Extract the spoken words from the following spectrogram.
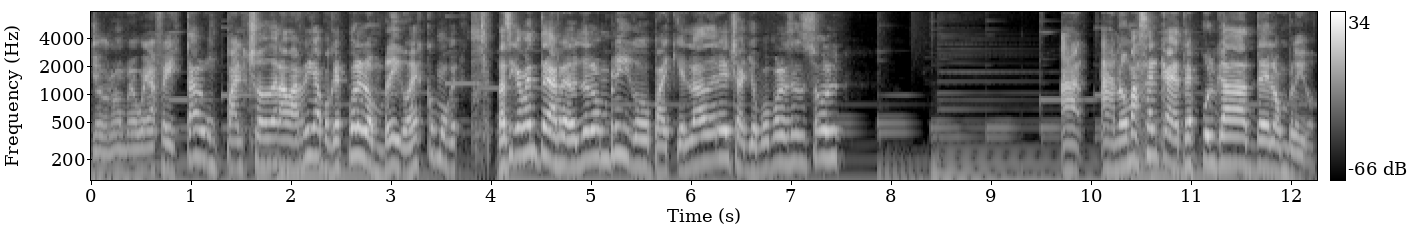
yo no me voy a afeitar un parcho de la barriga porque es por el ombligo. Es como que, básicamente, alrededor del ombligo, para izquierda o derecha, yo puedo poner el sensor a, a, no más cerca de 3 pulgadas del ombligo.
